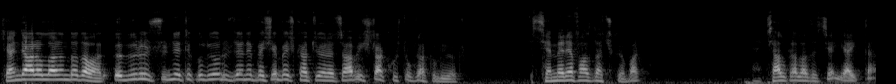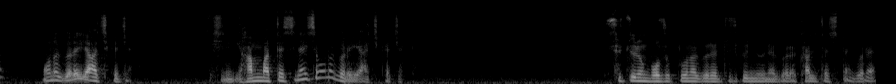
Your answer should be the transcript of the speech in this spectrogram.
kendi aralarında da var. Öbürü sünneti kılıyor, üzerine beşe beş katıyor hesabı, iştah kuşlukla kılıyor. E, semere fazla çıkıyor bak. Yani çalkaladıkça yayıktan ona göre yağ çıkacak. E şimdi ham maddesi neyse ona göre yağ çıkacak. Sütünün bozukluğuna göre, düzgünlüğüne göre, kalitesine göre,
